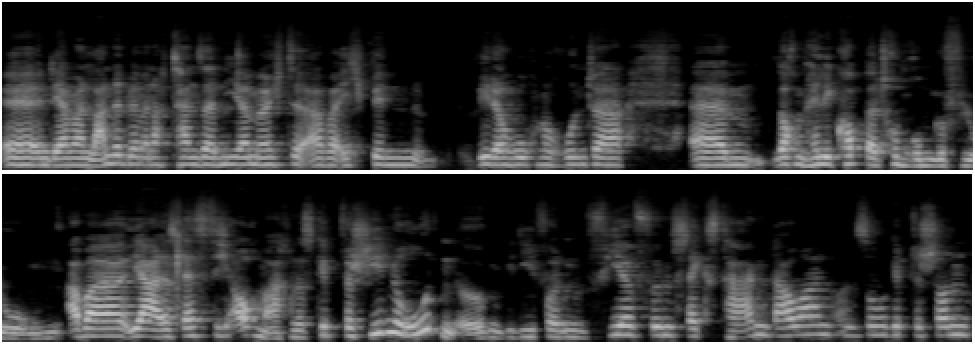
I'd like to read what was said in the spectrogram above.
äh, in der man landet, wenn man nach Tansania möchte. Aber ich bin weder hoch noch runter ähm, noch im Helikopter drumherum geflogen. Aber ja, das lässt sich auch machen. Es gibt verschiedene Routen irgendwie, die von vier, fünf, sechs Tagen dauern und so gibt es schon.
